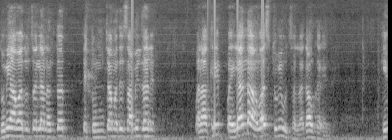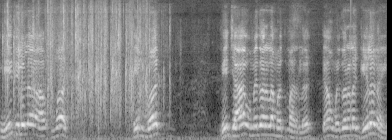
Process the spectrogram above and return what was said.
तुम्ही आवाज उचलल्यानंतर ते तुमच्यामध्ये सामील झाले पण अखेरीत पहिल्यांदा आवाज तुम्ही उचलला गावकऱ्यांनी. की मी दिलेलं मत हे मत मी ज्या उमेदवाराला मत मारलं त्या उमेदवाराला गेलं नाही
